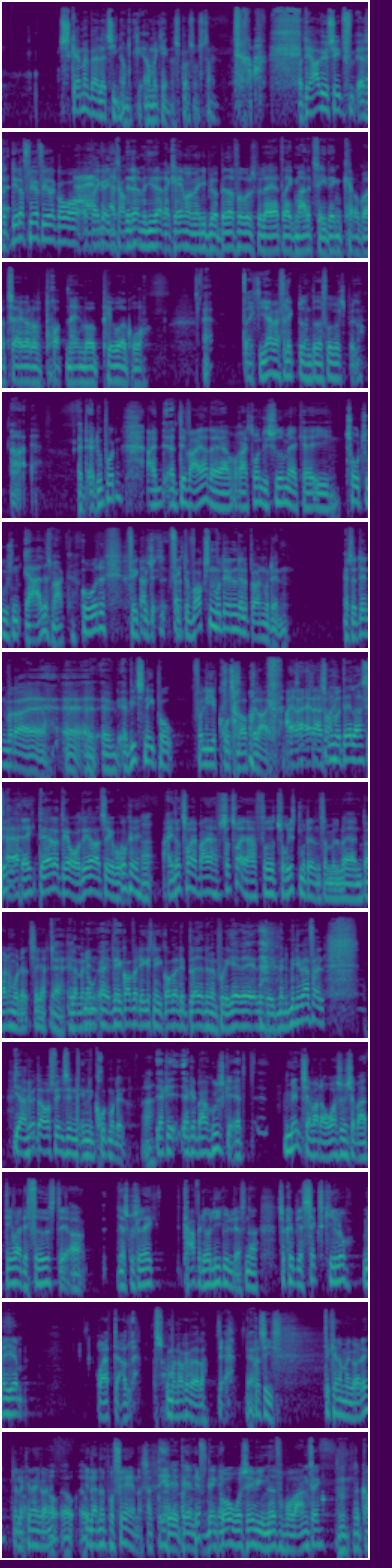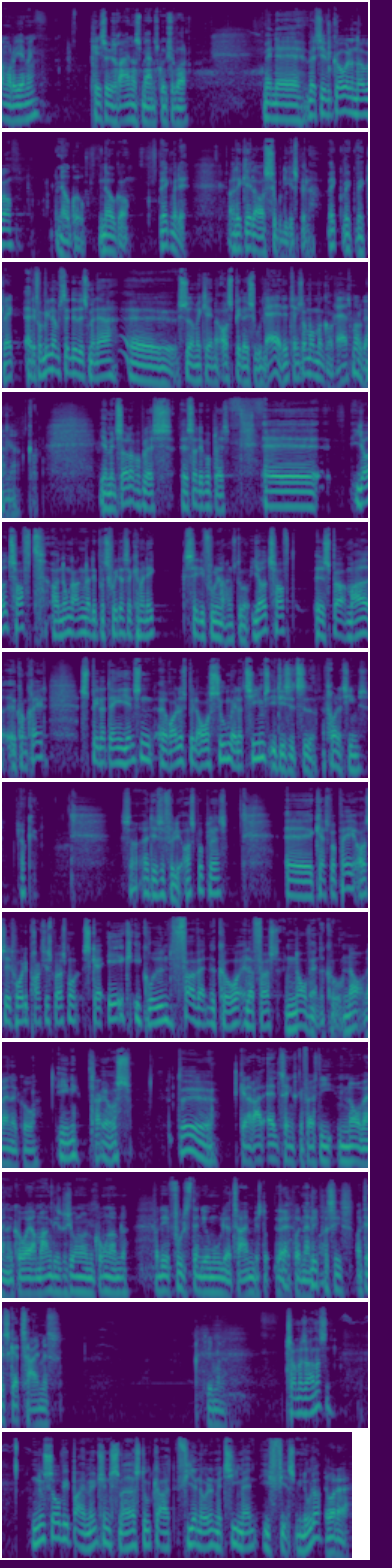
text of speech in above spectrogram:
Skal man være latinamerikaner? Spørgsmålstegn. Og det har vi jo set, altså det er der flere og flere, der går og, og drikker i men en altså, kamp. det der med de der reklamer med, at de bliver bedre fodboldspillere, jeg drikker meget te, den kan du godt tage, og du proppe den hen, hvor peberet gror. Det er rigtigt. Jeg er i hvert fald ikke blevet en bedre fodboldspiller. Nej, Er, er du på den? Nej, det var jeg, da jeg rejste rundt i Sydamerika i 2008. jeg har aldrig smagt det. Fik du, Der- det- fik du voksenmodellen eller børnemodellen? Altså den, hvor der er, er, er, er hvidt sne på, for lige at krudte den op eller ej. Er der, er der sådan en model også? Det jeg ikke. det er der derovre, det er jeg ret sikker på. Okay. Ej, der tror jeg bare, jeg, har- så tror jeg, jeg har fået turistmodellen, som vil være en børnemodel, sikkert. Ja, eller Men- nogle, det kan godt være, det ikke er sne, det kan godt være, det er bladene, man putter. Jeg ved, jeg ved det ikke, men, men i hvert fald, jeg har hørt, der også findes en, en krudtmodel. Jeg kan, jeg kan bare huske, at mens jeg var derovre, synes jeg bare, at det var det fedeste, og jeg skulle slet ikke... Kaffe, det var ligegyldigt og sådan noget. Så købte jeg 6 kilo med hjem. Rørte det aldrig. Så skulle man nok have været der. Ja, Ja. ja. præcis. Det kender man godt, ikke? Eller kender I godt, Jo, ikke? jo, jo. Et eller andet på ferien, og så... Det, Det, det, er en, det er en god rosévin nede fra Provence, ikke? Mm. Så kommer du hjem, ikke? Pissøs regn og smager sgu ikke så godt. Men øh, hvad siger vi, go eller no-go? No go. No-go. Væk med det. Og det gælder også Superliga-spillere. Væk, væk, væk, Væk. Er det familieomstændighed, hvis man er øh, sydamerikaner og spiller i Superliga? Ja, det tænker Så må man godt. Ja, så må du gerne, ja. Godt. Jamen, så er der på plads. Øh, Så er det på plads. Øh, J. Toft, og nogle gange, når det er på Twitter, så kan man ikke se de fulde navnstuer. J. Toft spørger meget øh, konkret. Spiller Daniel Jensen øh, rollespil over Zoom eller Teams i disse tider? Jeg tror, det er Teams. Okay. Så er det selvfølgelig også på plads. Øh, Kasper Pag, også et hurtigt praktisk spørgsmål. Skal æg i gryden, før vandet koger, eller først, når vandet koger? Når vandet koger. Enig. Tak. Jeg også. Det, Generelt, alting skal først i, når vandet koger. Jeg har mange diskussioner med min kone om det. For det er fuldstændig umuligt at time, hvis du Ja, på den anden lige måde. præcis. Og det skal times. Glimrende. Thomas Andersen. Nu så vi Bayern München smadre Stuttgart 4-0 med 10 mand i 80 minutter. Det var der, det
